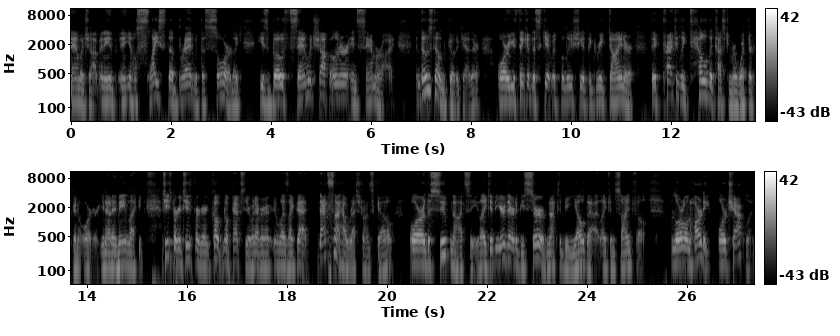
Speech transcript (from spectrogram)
sandwich shop and, he, he'll slice the bread with the sword. Like he's both sandwich shop owner and samurai and those don't go together. Or you think of the skit with belushi at the greek diner. They practically tell the customer what they're going to order you know what i mean? Like cheeseburger cheeseburger coke no pepsi or whatever it was like that. That's not how restaurants go. Or the soup nazi like you're there to be served not to be yelled at like in seinfeld Laurel and Hardy or Chaplin.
